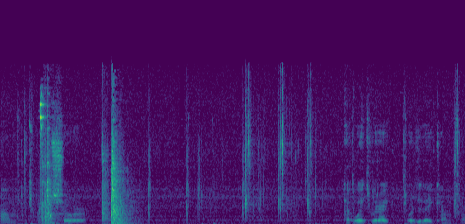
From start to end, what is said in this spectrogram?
Um, I'm sure. Uh, wait, where I where did I come from?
